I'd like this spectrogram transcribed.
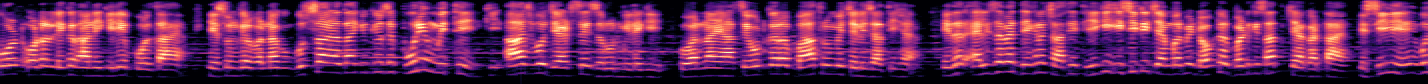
कोर्ट ऑर्डर लेकर आने के लिए बोलता है। ये सुनकर वर्ना को गुस्सा आता है क्योंकि उसे पूरी उम्मीद थी जेड से ज़रूर मिलेगी। वर्ना यहाँ से उठकर अब बाथरूम में चली जाती है। इधर एलिजाबेथ देखना चाहती थी कि इसी चैम्बर में डॉक्टर बड के साथ क्या करता है। इसीलिए वो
